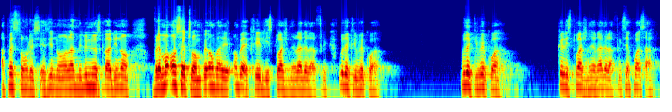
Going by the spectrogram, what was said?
Après, ils sont ressaisis. Non, la MINUSCO a dit non. Vraiment, on s'est trompé. On va, on va écrire l'histoire générale de l'Afrique. Vous écrivez quoi? Vous écrivez quoi? Que l'histoire générale de l'Afrique, c'est quoi ça?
